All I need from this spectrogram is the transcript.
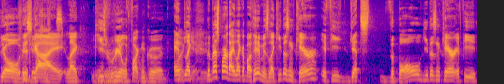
yo, this guy, like, he's real fucking good. And Fuck like, yeah, the best part I like about him is like he doesn't care if he gets the ball. He doesn't care if he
